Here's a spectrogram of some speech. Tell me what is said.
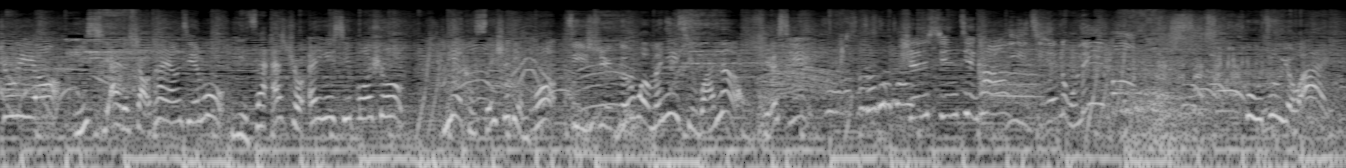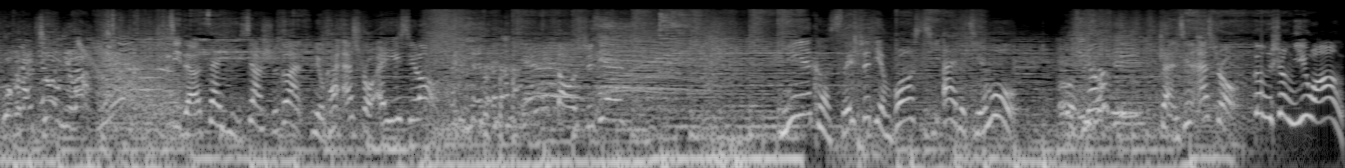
注意哦，你喜爱的小太阳节目已在 Astro NEC 播出，你也可随时点播，继续和我们一起玩乐、学习，身心健康，一起努力吧！互助有爱，我们来救你了！记得在以下时段扭开 Astro AEC 喽。到时间，你也可随时点播喜爱的节目，展现 Astro 更胜以往。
